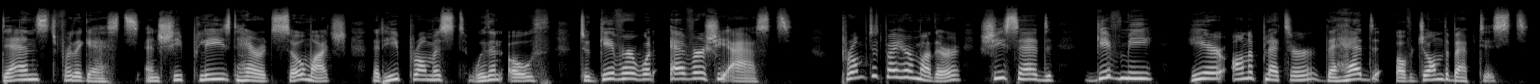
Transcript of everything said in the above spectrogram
danced for the guests, and she pleased Herod so much that he promised with an oath to give her whatever she asked. Prompted by her mother, she said, Give me here on a platter the head of John the Baptist.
